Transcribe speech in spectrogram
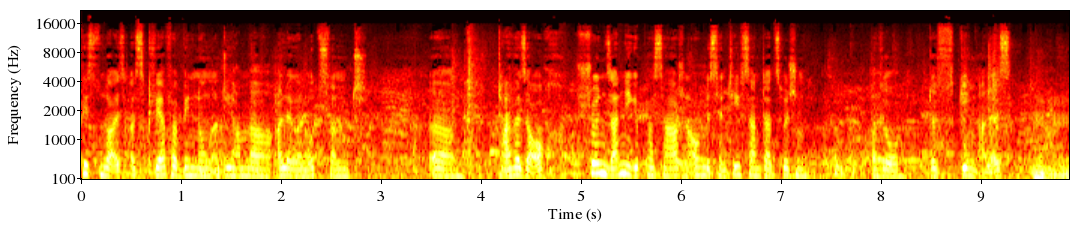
Pisten so als, als Querverbindung und die haben wir alle genutzt und teilweise auch schön sandige Passagen, auch ein bisschen Tiefsand dazwischen. Also das ging alles. Mhm.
